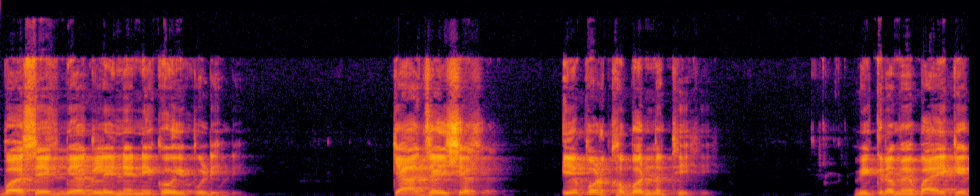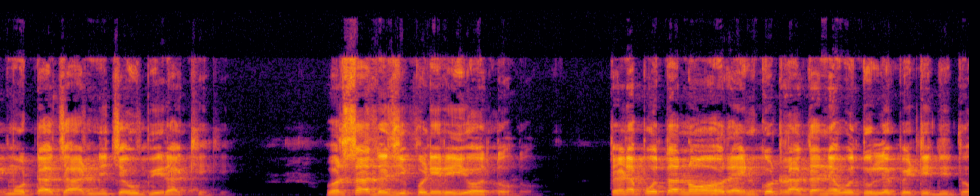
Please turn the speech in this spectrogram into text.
બસ એક બેગ લઈને નીકળવી પડી. ક્યાં જઈ શક, એ પણ ખબર નથી. વિક્રમે બાઇક એક મોટા ઝાડ નીચે ઊભી રાખી. વરસાદ હજી પડી રહ્યો હતો. તેણે પોતાનો રેઇનકોટ રાધાને વધુ લપેટી દીધો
